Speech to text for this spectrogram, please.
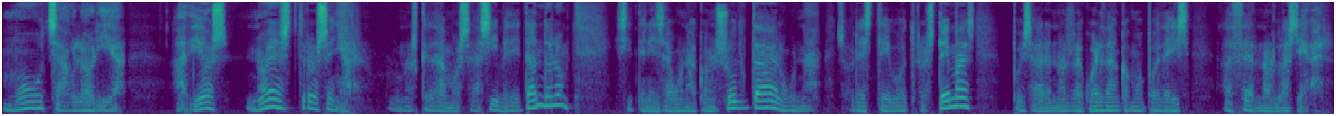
mucha gloria a Dios nuestro Señor nos quedamos así meditándolo. Si tenéis alguna consulta, alguna sobre este u otros temas, pues ahora nos recuerdan cómo podéis hacérnoslas llegar.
